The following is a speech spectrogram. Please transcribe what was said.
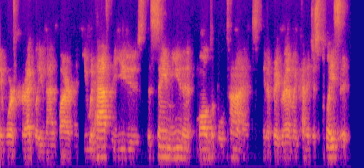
and work correctly in that environment. You would have to use the same unit multiple times in a big room and kind of just place it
